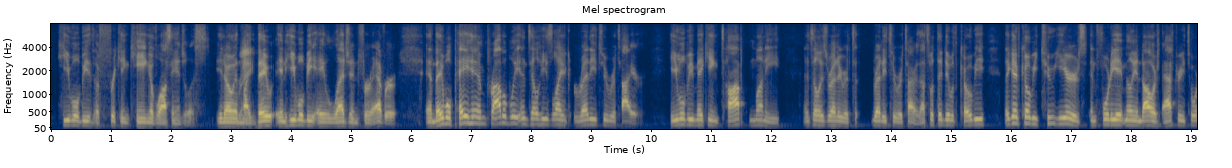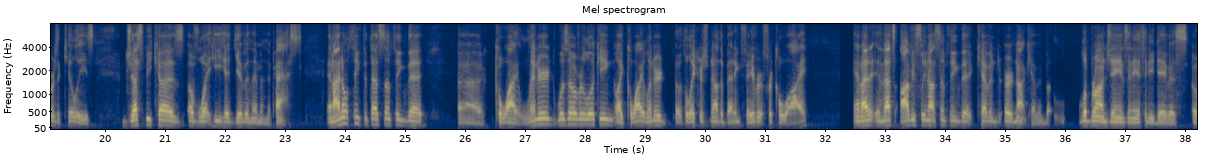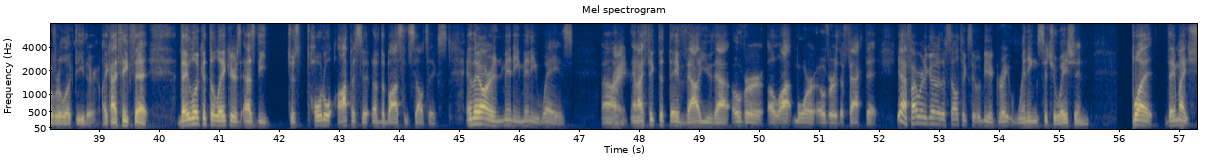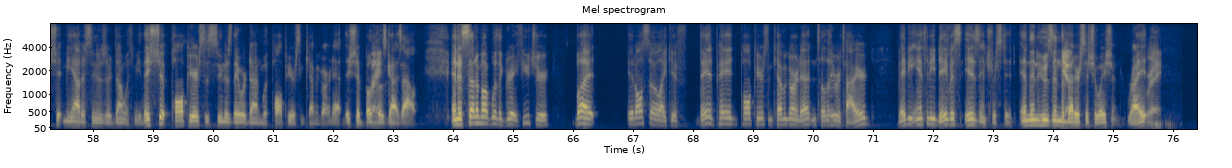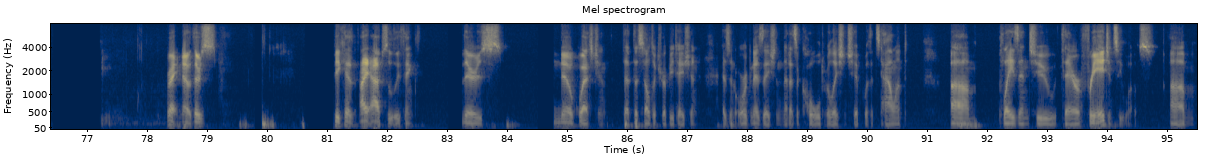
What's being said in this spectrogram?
he will be the freaking king of Los Angeles. You know, and Right. like they and he will be a legend forever. And they will pay him probably until he's like ready to retire. He will be making top money until he's ready ready to retire. That's what they did with Kobe. They gave Kobe 2 years and 48 million dollars after he tore his Achilles just because of what he had given them in the past. And I don't think that that's something that uh, Kawhi Leonard was overlooking. Like Kawhi Leonard, uh, the Lakers are now the betting favorite for Kawhi, and I and that's obviously not something that Kevin or not Kevin, but LeBron James and Anthony Davis overlooked either. Like I think that they look at the Lakers as the just total opposite of the Boston Celtics, and they are in many many ways. Um, Right. And I think that they value that over a lot more over the fact that yeah, if I were to go to the Celtics, it would be a great winning situation, but they might ship me out as soon as they're done with me. They shipped Paul Pierce as soon as they were done with Paul Pierce and Kevin Garnett. They shipped both Right. those guys out, and it set them up with a great future. But it also like if they had paid Paul Pierce and Kevin Garnett until they retired, maybe Anthony Davis is interested, and then who's in the Yeah. better situation, right? right. Right. No, there's because I absolutely think there's no question that the Celtics' reputation as an organization that has a cold relationship with its talent um, plays into their free agency woes. Um,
